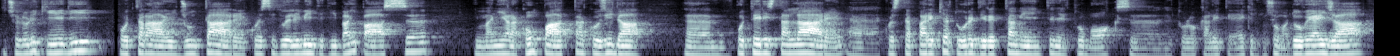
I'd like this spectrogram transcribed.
Se ce lo richiedi potrai giuntare questi due elementi di bypass in maniera compatta così da eh, poter installare eh, queste apparecchiature direttamente nel tuo box, eh, nel tuo locale tecnico, insomma dove hai già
